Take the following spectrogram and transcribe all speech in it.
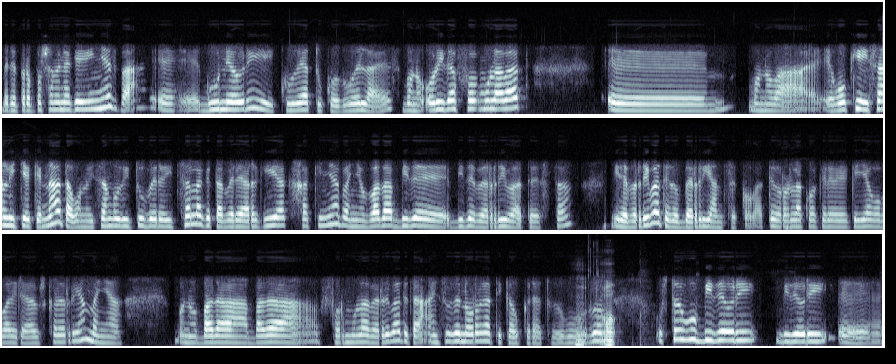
bere proposamenak eginez, ba, e, gune hori kudeatuko duela, ez? Bueno, hori da formula bat, e, bueno, ba, egokia izan litekena, eta bueno, izango ditu bere itzalak eta bere argiak jakina, baina bada bide, bide berri bat, ez da? Bide berri bat edo berri antzeko bat, horrelakoak ere gehiago badira Euskal Herrian, baina bueno, bada, bada formula berri bat, eta hain zuzen horregatik aukeratu dugu. Mm, Orduan, uste dugu bide hori, bide hori eh,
